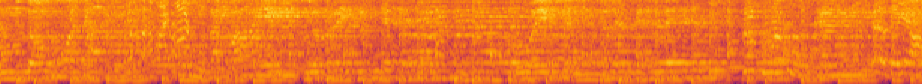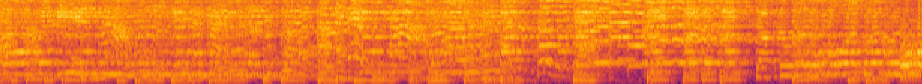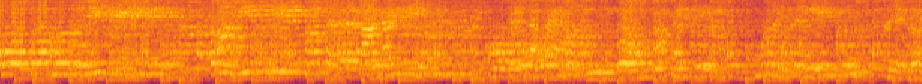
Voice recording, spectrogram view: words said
จำจองหัวใจต้องกันไว้เพื่อใครคิดแย่สวย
